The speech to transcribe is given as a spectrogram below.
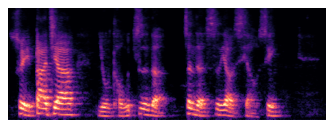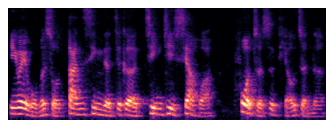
所以大家有投资的真的是要小心，因为我们所担心的这个经济下滑或者是调整呢，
